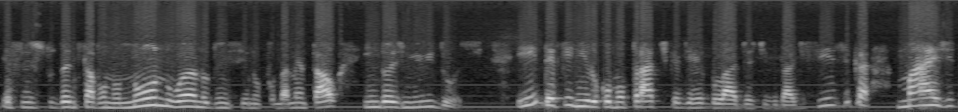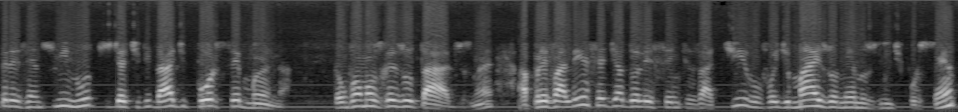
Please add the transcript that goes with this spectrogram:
Esses estudantes estavam no nono ano do ensino fundamental em 2012 e definiram como prática de regular de atividade física mais de 300 minutos de atividade por semana. Então vamos aos resultados. Né? A prevalência de adolescentes ativos foi de mais ou menos 20%,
